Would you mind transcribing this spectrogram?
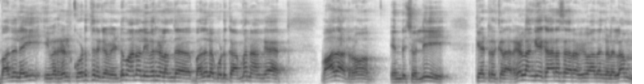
பதிலை இவர்கள் கொடுத்திருக்க வேண்டும். ஆனால் இவர்கள் அந்த பதிலை கொடுக்காம நாங்கள் வாதாடுறோம் என்று சொல்லி கேட்டிருக்கிறார்கள். அங்கே காரசார விவாதங்கள் எல்லாம்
